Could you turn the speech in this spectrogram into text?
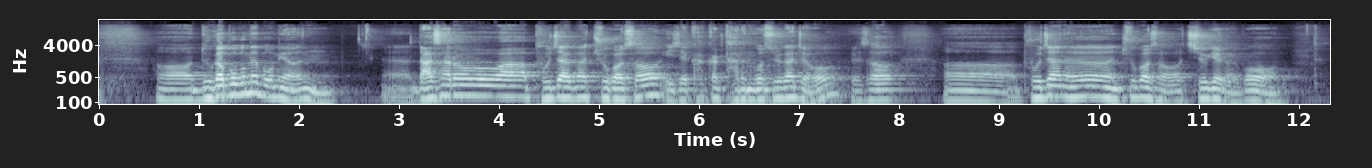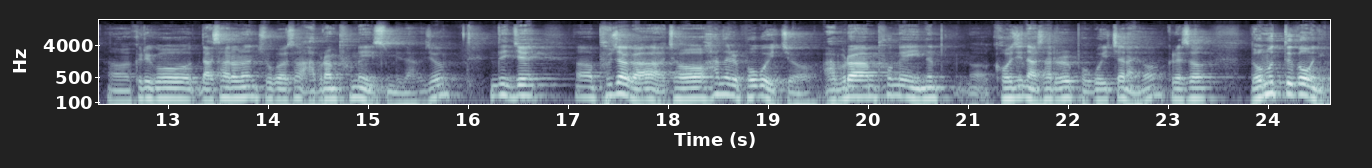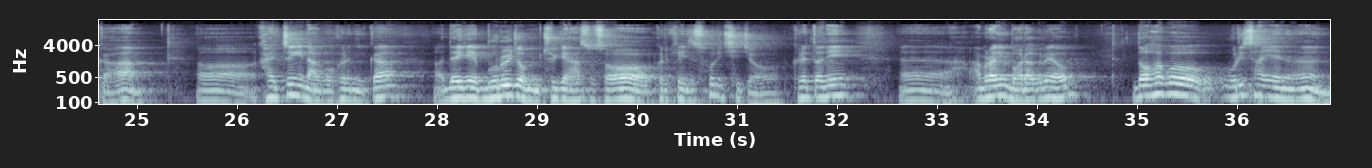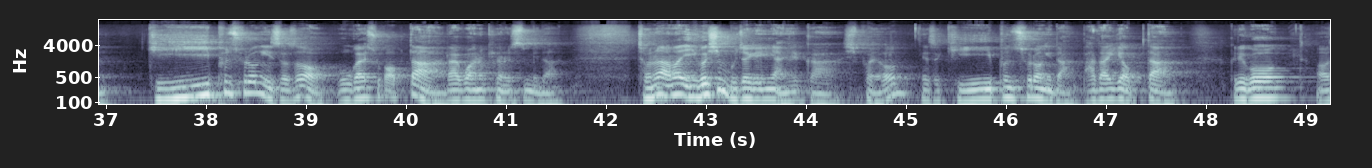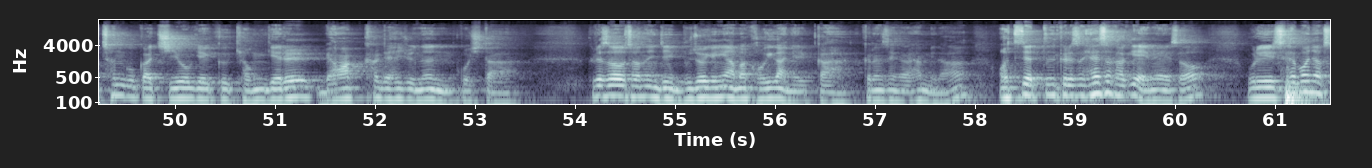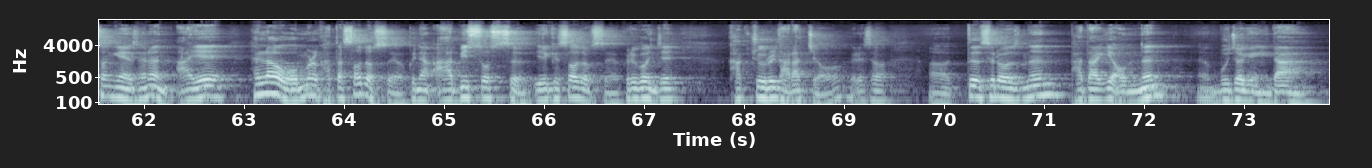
어, 누가복음에 보면 어, 나사로와 부자가 죽어서 이제 각각 다른 곳을 가죠. 그래서 어, 부자는 죽어서 지옥에 가고 어, 그리고 나사로는 죽어서 아브람 품에 있습니다. 그죠? 근데 이제 어, 부자가 저 하늘을 보고 있죠. 아브라함 품에 있는 어, 거지 나사로를 보고 있잖아요. 그래서 너무 뜨거우니까 어, 갈증이 나고 그러니까 어, 내게 물을 좀 주게 하소서 그렇게 이제 소리치죠. 그랬더니 에, 아브라함이 뭐라 그래요? 너하고 우리 사이에는 깊은 수렁이 있어서 오갈 수가 없다라고 하는 표현을 씁니다. 저는 아마 이것이 무적행이 아닐까 싶어요. 그래서 깊은 수렁이다, 바닥이 없다, 그리고 어, 천국과 지옥의 그 경계를 명확하게 해주는 곳이다. 그래서 저는 이제 무적행이 아마 거기가 아닐까 그런 생각을 합니다. 어찌됐든 그래서 해석하기 애매해서 우리 세번역 성경에서는 아예 헬라어 원문을 갖다 써줬어요. 그냥 아비소스 이렇게 써줬어요. 그리고 이제 각주를 달았죠. 그래서 어, 뜻으로는 바닥이 없는 어, 무적행이다.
